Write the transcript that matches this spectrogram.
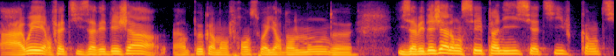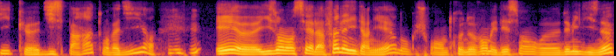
Ah oui, en fait, ils avaient déjà, un peu comme en France ou ailleurs dans le monde, euh, ils avaient déjà lancé plein d'initiatives quantiques euh, disparates, on va dire. Mhm. Et euh, ils ont lancé à la fin de l'année dernière, donc je crois entre novembre et décembre 2019,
